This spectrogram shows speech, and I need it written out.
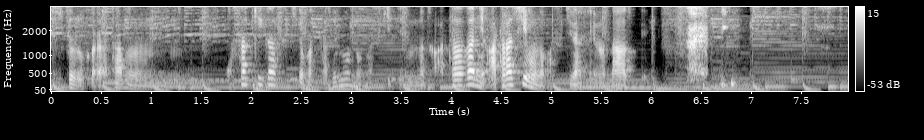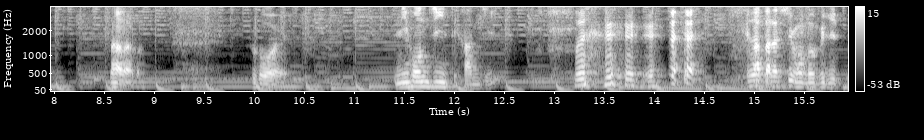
生きとるから、多分、お酒が好きとか食べ物が好きっていうのも、なんかただに新しいものが好きなんだろうなって。なんだろう。すごい。日本人って感じ。新しいもの好きって。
